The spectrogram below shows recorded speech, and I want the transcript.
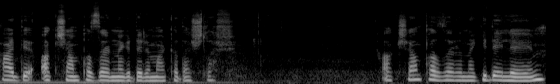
Hadi akşam pazarına gidelim arkadaşlar. Akşam pazarına gidelim.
